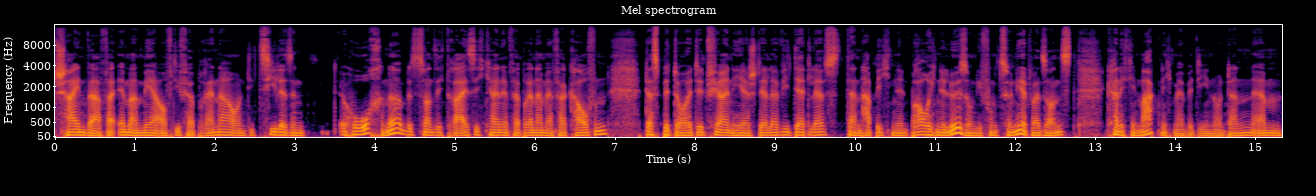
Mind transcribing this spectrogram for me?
Scheinwerfer immer mehr auf die Verbrenner und die Ziele sind hoch, ne, bis 2030 keine Verbrenner mehr verkaufen. Das bedeutet für einen Hersteller wie Deadlifts, dann habe ich eine, brauche ich eine Lösung, die funktioniert, weil sonst kann ich den Markt nicht mehr bedienen und dann ähm,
